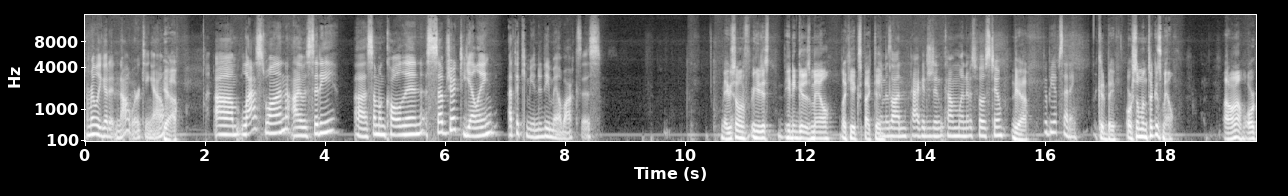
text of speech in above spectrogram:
I'm really good at not working out. Yeah. Um, last one, Iowa City. Uh, someone called in, subject yelling at the community mailboxes. Maybe someone he just he didn't get his mail like he expected. Amazon package didn't come when it was supposed to. Yeah, Could be upsetting. it could be. Or someone took his mail. I don't know. Or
